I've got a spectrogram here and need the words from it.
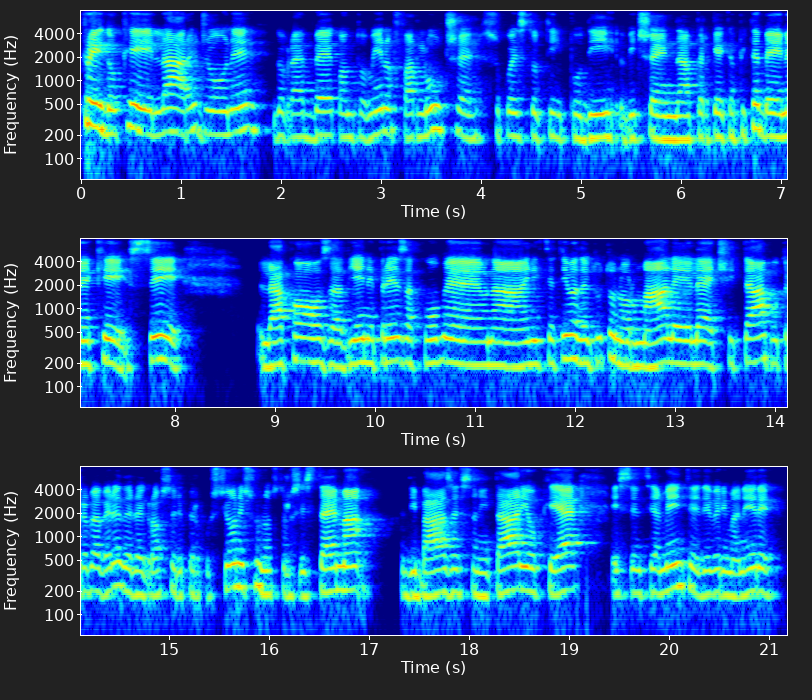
Credo che la regione dovrebbe quantomeno far luce su questo tipo di vicenda, perché capite bene che se la cosa viene presa come una iniziativa del tutto normale e lecita, potrebbe avere delle grosse ripercussioni sul nostro sistema di base sanitario che è essenzialmente e deve rimanere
